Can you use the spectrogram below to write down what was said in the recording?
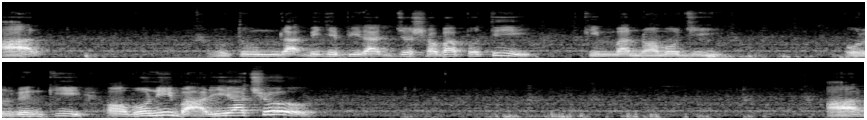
আর নতুন বিজেপি রাজ্য সভাপতি কিংবা নমজি, বলবেন কি, অবনী বাড়ি আছো? আর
